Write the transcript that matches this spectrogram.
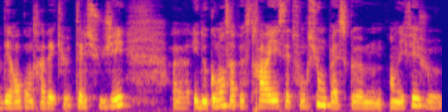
des rencontres avec tel sujet et de comment ça peut se travailler cette fonction parce que en effet je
